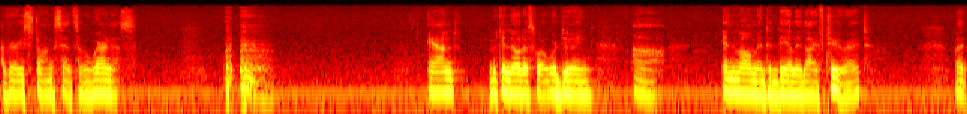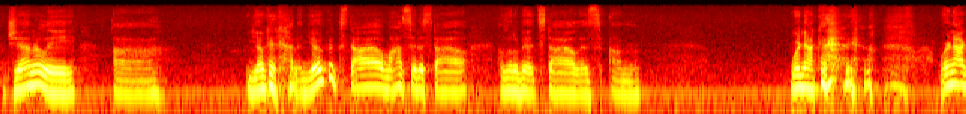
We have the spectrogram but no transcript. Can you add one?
a very strong sense of awareness. and we can notice what we're doing uh, in the moment in daily life too, right? But generally, uh, yogic kind of yogic style, Mahasiddha style, a little bit style is um, we're not going to we're not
